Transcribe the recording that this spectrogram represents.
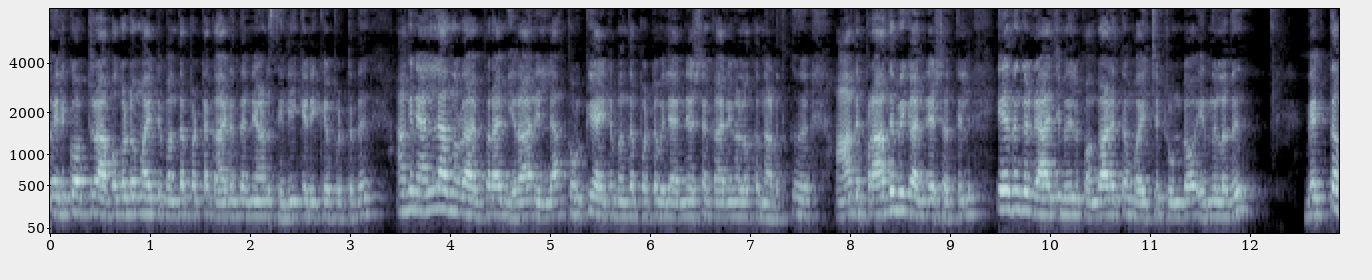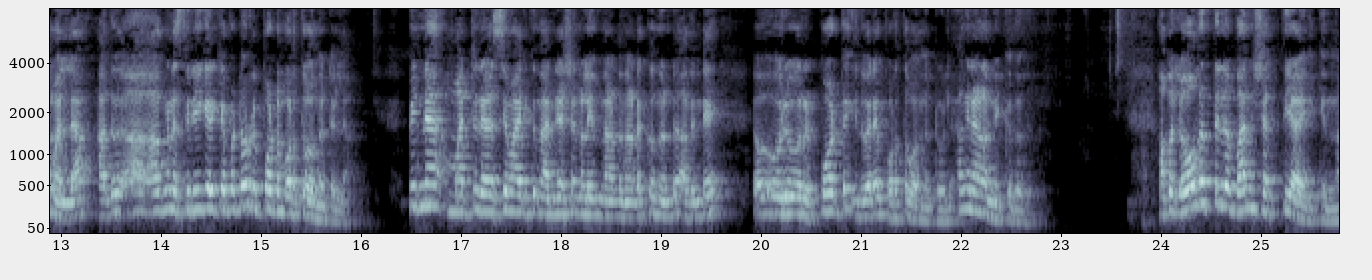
ഹെലികോപ്റ്റർ അപകടവുമായിട്ട് ബന്ധപ്പെട്ട കാര്യം തന്നെയാണ് സ്ഥിരീകരിക്കപ്പെട്ടത്. അങ്ങനെ അല്ല എന്നുള്ള അഭിപ്രായം ഇറാനില്ല തുർക്കിയായിട്ട് ബന്ധപ്പെട്ട വലിയ അന്വേഷണ കാര്യങ്ങളൊക്കെ നടത്തുന്നത് ആദ്യ പ്രാഥമിക അന്വേഷണത്തിൽ ഏതെങ്കിലും രാജ്യം ഇതിൽ പങ്കാളിത്തം വഹിച്ചിട്ടുണ്ടോ എന്നുള്ളത് വ്യക്തമല്ല. അത് അങ്ങനെ സ്ഥിരീകരിക്കപ്പെട്ട റിപ്പോർട്ടും പുറത്തു വന്നിട്ടില്ല. പിന്നെ മറ്റു രഹസ്യമായിരിക്കുന്ന അന്വേഷണങ്ങൾ നടക്കുന്നുണ്ട്. അതിന്റെ ഒരു റിപ്പോർട്ട് ഇതുവരെ പുറത്തു വന്നിട്ടില്ല അങ്ങനെയാണ് നിൽക്കുന്നത്. അപ്പൊ ലോകത്തിലെ വൻ ശക്തിയായിരിക്കുന്ന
